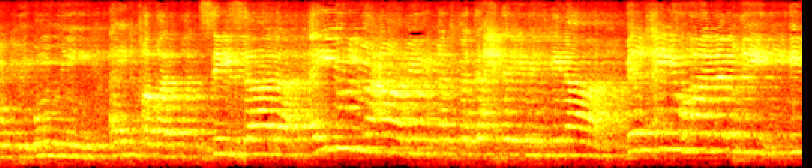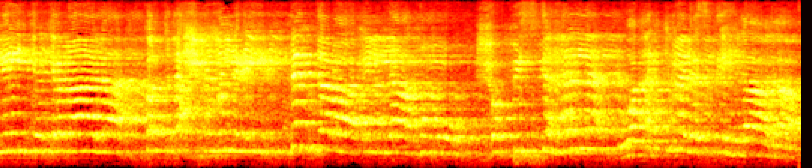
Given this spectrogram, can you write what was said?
حب أمي أيقظت زلزالا أي المعابر قد فتحت لمثلنا. بل أيها نبغي إليك كمالا فاقدح بضلعي لن ترى إلا هم. حب استهل وأكمل استهلالا.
